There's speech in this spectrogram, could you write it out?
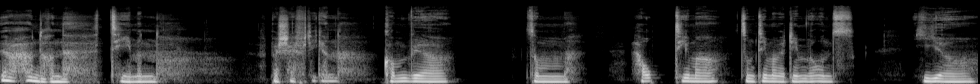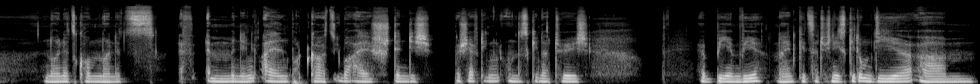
ja, anderen Themen beschäftigen. Kommen wir zum Hauptthema zum Thema, mit dem wir uns hier Neunetz.com, Neunetz FM in den allen Podcasts überall ständig beschäftigen. Und es geht natürlich äh, BMW. Nein, geht es natürlich nicht. Es geht um die ähm,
